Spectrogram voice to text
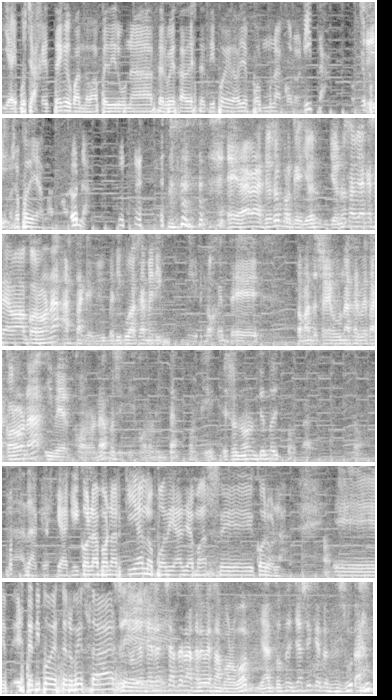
y hay mucha gente que cuando va a pedir una cerveza de este tipo dice, oye, ponme una coronita. Porque no se puede llamar corona. Era gracioso porque yo, yo no sabía que se llamaba Corona hasta que vi películas americanas viendo gente tomándose una cerveza Corona y ver Corona, pues si es Coronita, ¿por qué? Eso no lo entiendo yo. No. Nada, que es que aquí con la monarquía no podía llamarse corona. Eh, este tipo de cervezas. Eh, se, se hace la cerveza Borbón, ya entonces ya sí que te censuran.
